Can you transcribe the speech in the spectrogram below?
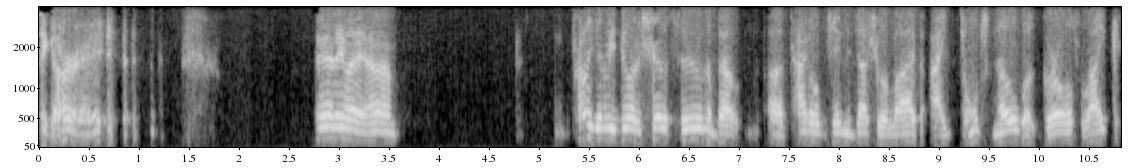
like, all right. anyway, um, probably to be doing a show soon about uh, titled Jayme Joshua Live. I don't know what girls like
